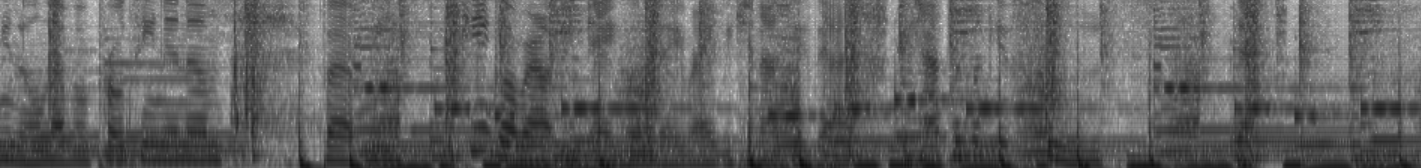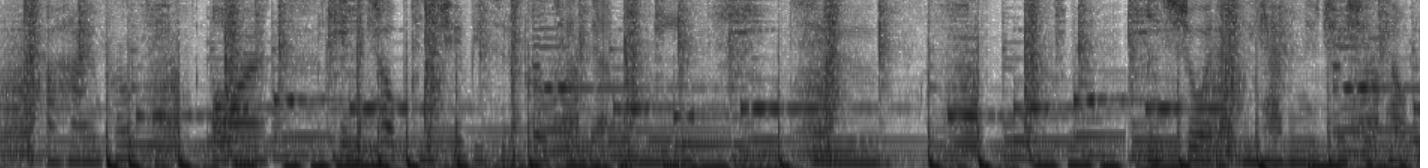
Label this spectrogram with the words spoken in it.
you know, level of protein in them. But we can't go around eating eggs all day, right? We cannot do that. We have to look at foods that are high in protein or can help contribute to the protein that we need to ensure that we have a nutritious, healthy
